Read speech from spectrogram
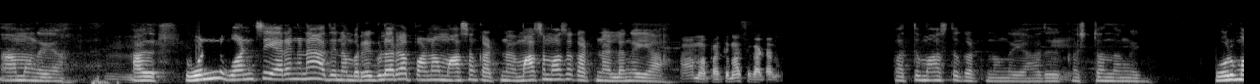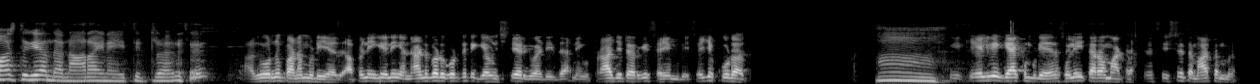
ஆமாங்க ஐயா. ம். அது ஒன் ஒன்ஸ் இறங்குனா அது நம்ம ரெகுலரா பணம் மாசம் கட்டணும். மாசம் மாசம் கட்டணும் இல்லைங்க ஐயா? ஆமா பத்து மாசம் கட்டணும். பத்து மாசத்துக்கு கட்டணுங்க ஐயா. அது. கஷ்டம் தாங்க ஒரு மாசத்துக்கே அந்த நாராயணை திட்டுறாரு. அது ஒண்ணும் பண்ண முடியாது. அப்ப நீங்க நீங்க நன்கொடை கொடுத்துட்டு கவனிச்சுட்டே இருக்க வேண்டியதுதான் நீங்க ப்ராஜெக்ட் வரைக்கும் செய்ய முடியும் செய்யக்கூடாது. ம். நீங்க கேள்வியும் கேட்க முடியாது. சொல்லி தர மாட்டேன். சிஸ்டத்தை மாத்த முடியும்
